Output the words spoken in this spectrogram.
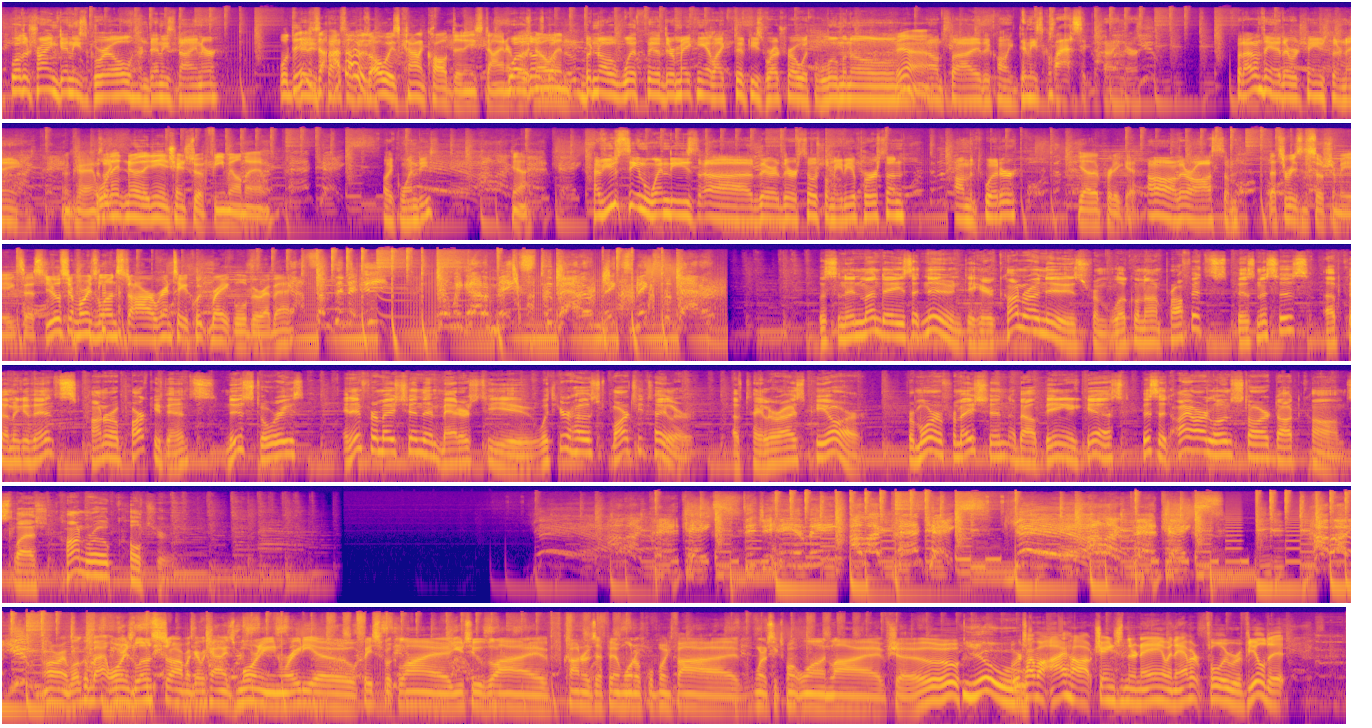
well, they're trying Denny's Grill and Denny's Diner. Well, Denny's. Denny's I thought it was always kind of called Denny's Diner, Well, but no one. but no, with the, they're making it like 50s retro with aluminum Yeah. outside. They're calling it Denny's Classic Diner. But I don't think they'd ever changed their name, Okay. Well, they, no, they need to change to a female name. like Wendy's. Yeah. Have you seen Wendy's? Uh, their their social media person on the Twitter. Yeah, they're pretty good. Oh, they're awesome. That's the reason social media exists. You're listening to Morning Lone Star. We're going to take a quick break. We'll be right back. Something to eat. Then we gotta mix the batter, mix, mix the batter. Listen in Mondays at noon to hear Conroe news from local nonprofits, businesses, upcoming events, Conroe Park events, news stories, and information that matters to you with your host, Margie Taylor of Taylorized PR. For more information about being a guest, visit irlonestar.com slash Conroe Culture. I like pancakes. Did you hear me? I like pancakes. Yeah, I like pancakes. How about you? All right, welcome back. Morning Lone Star, Montgomery County's morning radio, Facebook Live, YouTube Live, Conroe's FM 104.5, 106.1 live show. Yo. We're talking about IHOP changing their name, and they haven't fully revealed it,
